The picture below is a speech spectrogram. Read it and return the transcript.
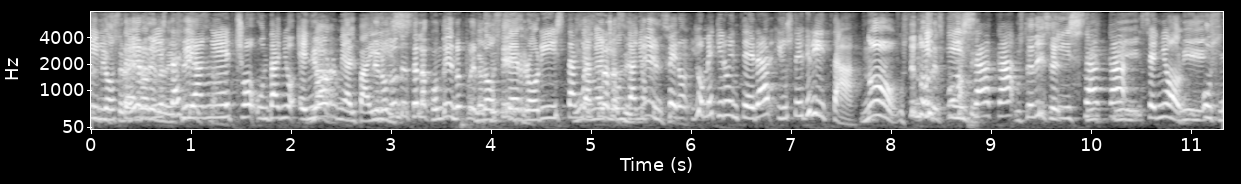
y los terroristas le han hecho un daño enorme al país. Pero ¿dónde está la condena? Pues, los terroristas le han hecho un daño. Pero yo me quiero enterar y usted grita. No, usted no y, responde. y saca, usted dice, y saca, mi- señor, mi- usted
